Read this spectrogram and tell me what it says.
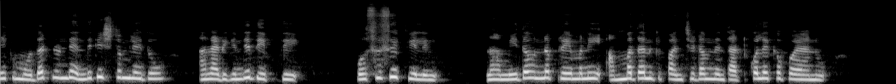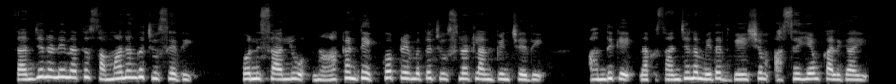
నీకు మొదటి నుండి ఎందుకు ఇష్టం లేదు అని అడిగింది దీప్తి. పొసెసివ్ ఫీలింగ్ నా మీద ఉన్న ప్రేమని అమ్మ దానికి పంచడం నేను తట్టుకోలేకపోయాను. సంజనని నాతో సమానంగా చూసేది. కొన్నిసార్లు నాకంటే ఎక్కువ ప్రేమతో చూసినట్లు అనిపించేది. అందుకే నాకు సంజన మీద ద్వేషం అసహ్యం కలిగాయి.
